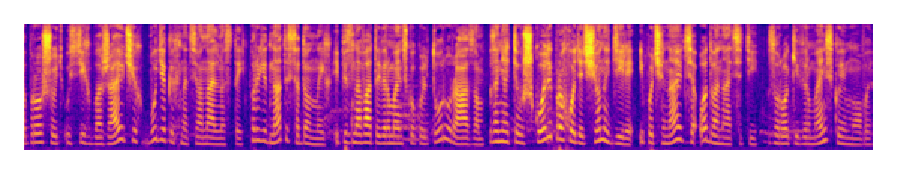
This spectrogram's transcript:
запрошують усіх бажаючих будь-яких національностей приєднатися до них і пізнавати вірменську культуру разом. Заняття у школі проходять щонеділі і починаються о 12-й з уроків вірменської мови.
